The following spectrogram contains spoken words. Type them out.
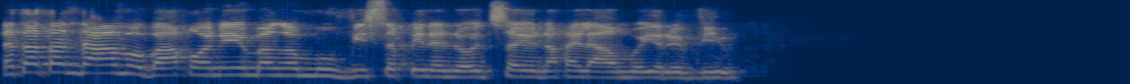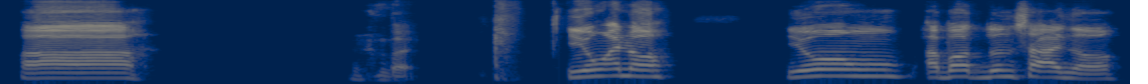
natatandaan mo ba kung ano yung mga movies na pinanood sa'yo na kailangan mo i-review? Ah, ano ba? Yung ano, yung about dun sa ano,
